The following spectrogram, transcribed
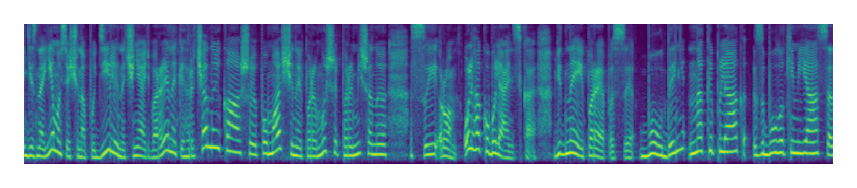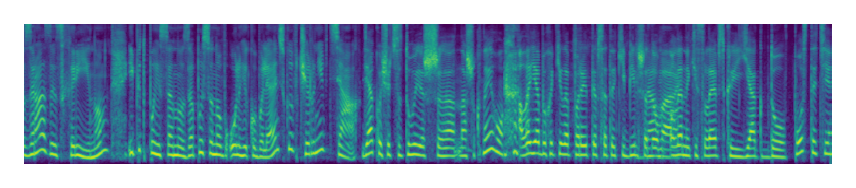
Дізнаємося, що на Поділі начиняють вареники гречаною кашею, помащеною перемішаною сиром. Ольга Кобилянська від неї переписи буде будень на кипляк з булок і м'яса, зрази з хріном, і підписано, записано в Ольги Кобилянської в Чернівцях. Дякую, що цитуєш е, нашу книгу, але я би хотіла перейти все таки більше до Олени Кислевської як до постаті,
